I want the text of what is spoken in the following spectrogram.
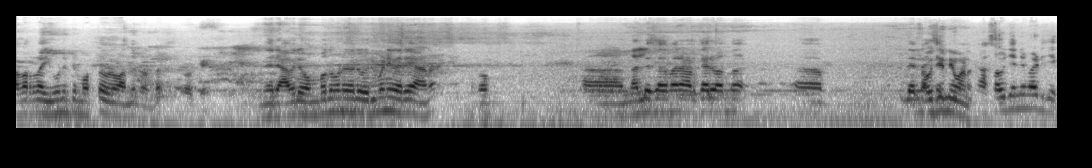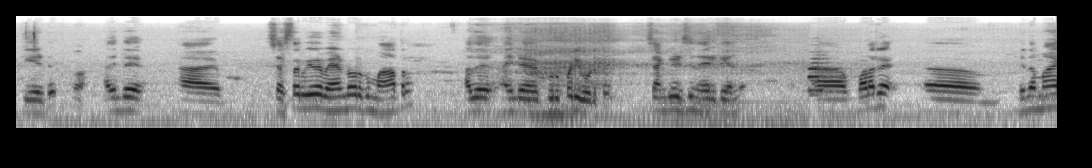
അവരുടെ യൂണിറ്റ് മൊത്തം ഇവിടെ വന്നിട്ടുണ്ട്. ഓക്കെ. ഇന്ന് രാവിലെ ഒമ്പത് മണി മുതൽ ഒരു മണി വരെയാണ്. അപ്പം നല്ല ശതമാനം ആൾക്കാർ വന്ന് ഇതെല്ലാം സൗജന്യമാണ്. സൗജന്യമായിട്ട് ചെക്ക് ചെയ്തിട്ട്. അതിന്റെ ശസ്ത്രക്രിയ വേണ്ടവർക്ക് മാത്രം അത് അതിന്റെ കുറിപ്പടി കൊടുത്ത് ശങ്കേഴ്സ് നേരിട്ട് ചെന്ന് വളരെ മിതമായ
